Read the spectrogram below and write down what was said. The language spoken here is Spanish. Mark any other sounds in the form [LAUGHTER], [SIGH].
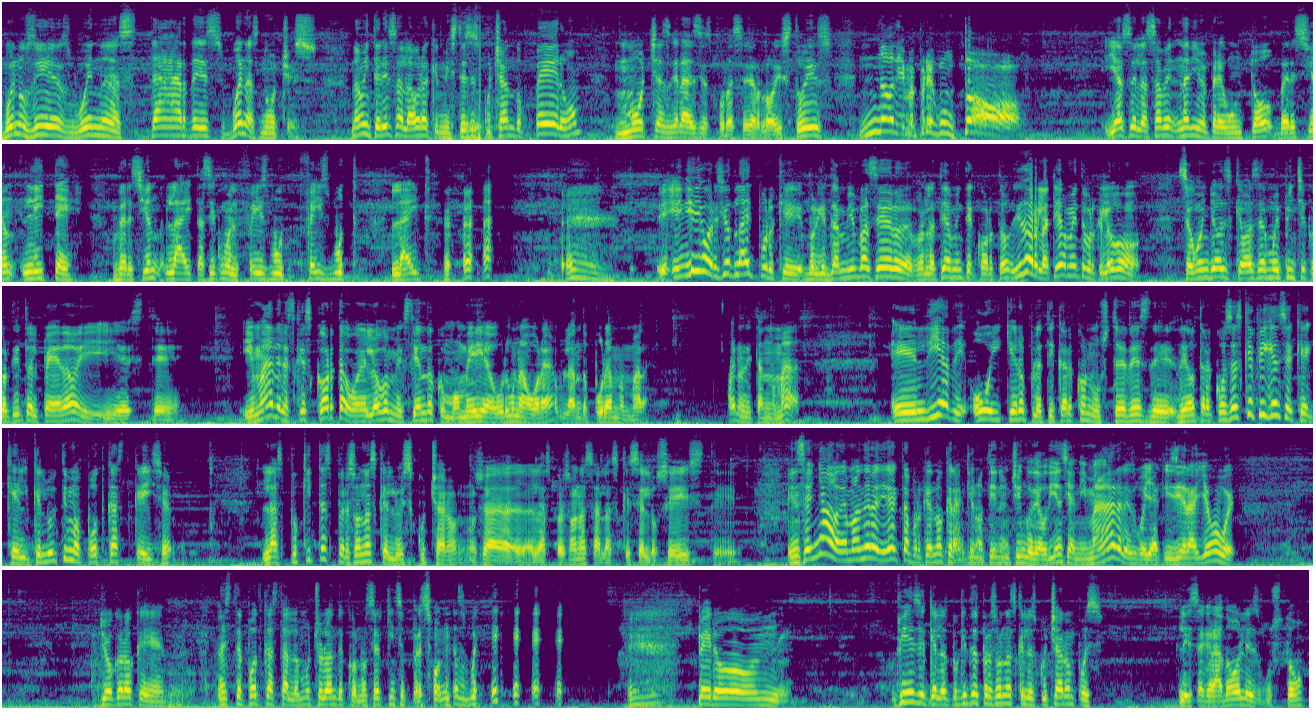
Buenos días, buenas tardes, buenas noches. No me interesa la hora que me estés escuchando, pero muchas gracias por hacerlo. Esto es Nadie me preguntó. Ya se la saben, nadie me preguntó, versión lite, versión light, así como el Facebook, Facebook light. [LAUGHS] y, digo versión light porque, porque también va a ser relativamente corto. Digo relativamente porque luego, según yo, es que va a ser muy pinche cortito el pedo y este... Y madres, que es corta, güey. Luego me extiendo como media hora, una hora, hablando pura mamada. Bueno, ni tan mamada. El día de hoy quiero platicar con ustedes de, otra cosa. Es que fíjense que, que, el, último podcast que hice, las poquitas personas que lo escucharon, o sea, las personas a las que se los he este, enseñado de manera directa, porque no crean que uno tiene un chingo de audiencia, ni madres, güey, ya quisiera yo, güey. Yo creo que este podcast a lo mucho lo han de conocer 15 [LAUGHS] personas, güey. Pero fíjense que las poquitas personas que lo escucharon, pues les agradó, les gustó.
